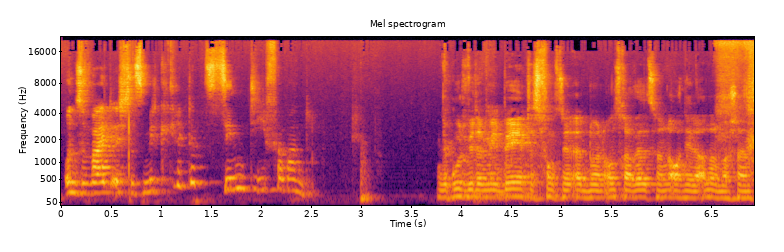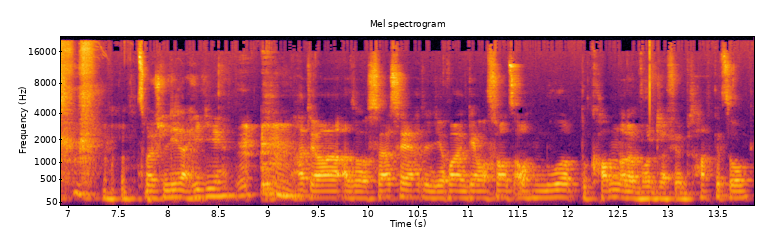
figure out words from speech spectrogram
Und soweit ich das mitgekriegt habe, sind die verwandt. Ja gut, Vitamin B, das funktioniert nicht nur in unserer Welt, sondern auch in jeder anderen wahrscheinlich. Zum Beispiel Lila Higgy hat ja, also Cersei hatte die Rolle in Game of Thrones auch nur bekommen oder wurde dafür in Betracht gezogen,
